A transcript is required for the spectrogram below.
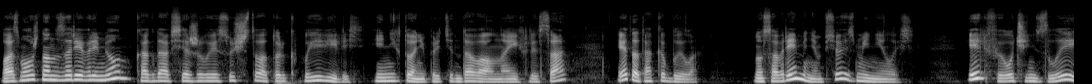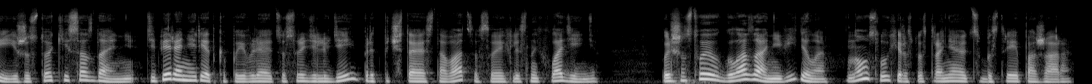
Возможно, на заре времен, когда все живые существа только появились, и никто не претендовал на их леса, это так и было. Но со временем все изменилось. Эльфы очень злые и жестокие создания. Теперь они редко появляются среди людей, предпочитая оставаться в своих лесных владениях. Большинство их глаза не видело, но слухи распространяются быстрее пожара.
